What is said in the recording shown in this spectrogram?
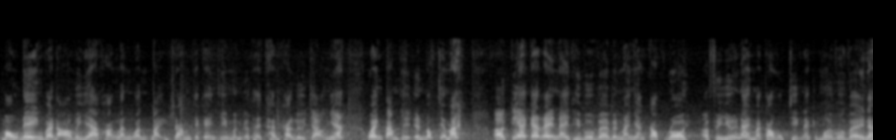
màu đen và đỏ với giá khoảng lanh quanh 700 cho các anh chị mình có thể tham khảo lựa chọn nhé. Quan tâm thì inbox cho Mai. Ở Kia Carene này thì vừa về bên Mai nhận cọc rồi. Ở phía dưới này Mai có một chiếc này cũng mới vừa về nè.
